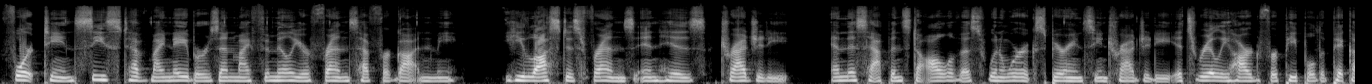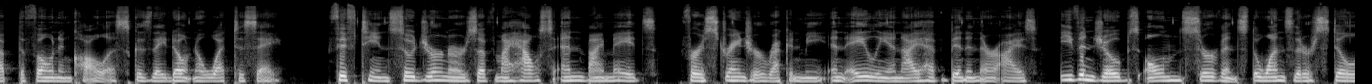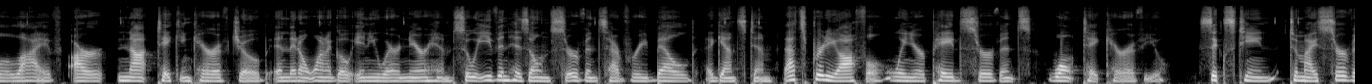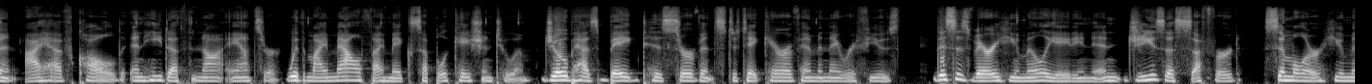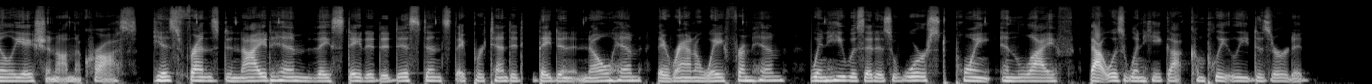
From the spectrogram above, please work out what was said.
14. Ceased have my neighbors and my familiar friends have forgotten me. He lost his friends in his tragedy. And this happens to all of us when we're experiencing tragedy. It's really hard for people to pick up the phone and call us because they don't know what to say. 15. Sojourners of my house and my maids, for a stranger reckon me, an alien I have been in their eyes. Even Job's own servants, the ones that are still alive, are not taking care of Job and they don't want to go anywhere near him. So even his own servants have rebelled against him. That's pretty awful when your paid servants won't take care of you. 16. To my servant I have called, and he doth not answer. With my mouth I make supplication to him. Job has begged his servants to take care of him, and they refused. This is very humiliating, and Jesus suffered similar humiliation on the cross. His friends denied him. They stayed at a distance. They pretended they didn't know him. They ran away from him. When he was at his worst point in life, that was when he got completely deserted.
